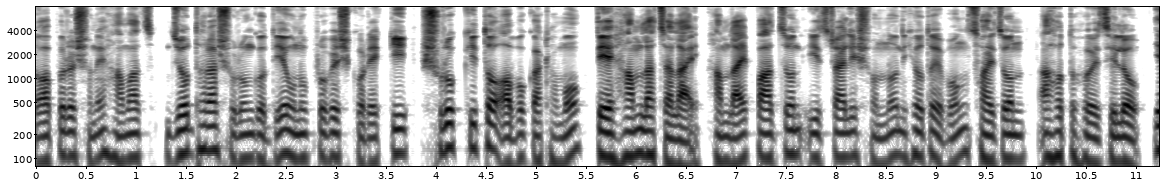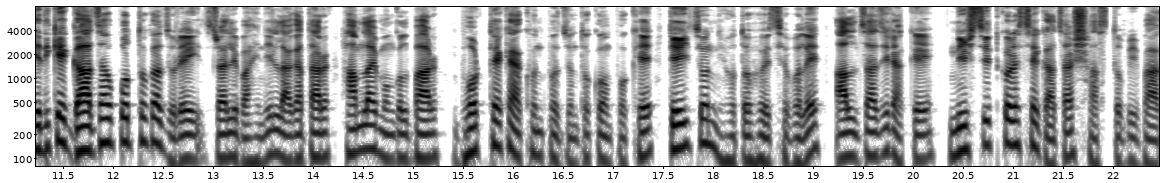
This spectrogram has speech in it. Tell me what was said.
অপারেশনে হামাজ যোদ্ধারা সুড়ঙ্গ দিয়ে অনুপ্রবেশ করে একটি সুরক্ষিত অবকাঠামো তে হামলা চালায়। হামলায় পাঁচজন ইসরায়েলি সৈন্য নিহত এবং ছয়জন আহত হয়েছিল। এদিকে গাজা উপত্যকা জুড়ে ইসরায়েলি বাহিনীর লাগাতার হামলায় মঙ্গলবার ভোর থেকে এখন পর্যন্ত কমপক্ষে তেইশ জন নিহত হয়েছে বলে আল জাজিরাকে নিশ্চিত করেছে গাজার স্বাস্থ্য বিভাগ।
